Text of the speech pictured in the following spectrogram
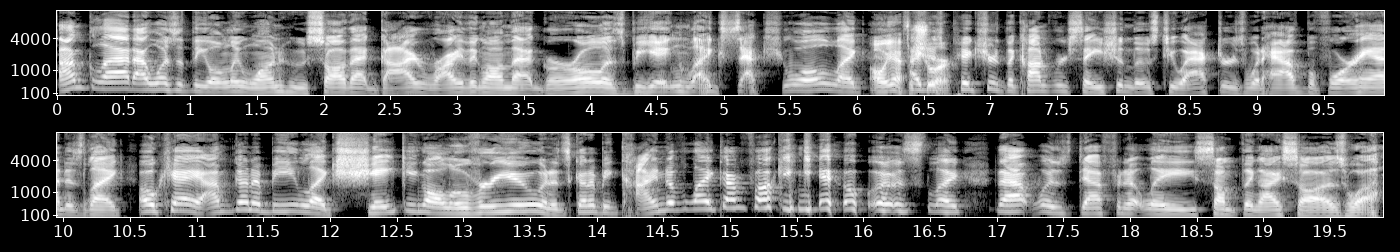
I'm glad I wasn't the only one who saw that guy writhing on that girl as being like sexual. Like, Oh, yeah, for I sure. just pictured the conversation those two actors would have beforehand is like, okay, I'm gonna be like shaking all over you, and it's gonna be kind of like I'm fucking you. It was like that was definitely something I saw as well.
